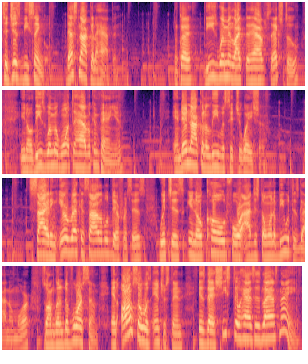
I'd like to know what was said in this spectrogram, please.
to just be single. That's not going to happen. Okay? These women like to have sex too. You know, these women want to have a companion. And they're not going to leave a situation citing irreconcilable differences, which is, you know, code for I just don't want to be with this guy no more, so I'm going to divorce him. And also what's interesting is that she still has his last name.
